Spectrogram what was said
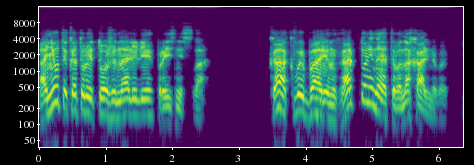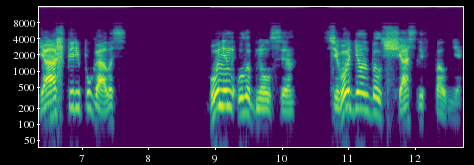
Анюта, которую тоже налили, произнесла. «Как вы, барин, гаркнули на этого нахального? Я аж перепугалась!» Бунин улыбнулся. Сегодня он был счастлив вполне.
